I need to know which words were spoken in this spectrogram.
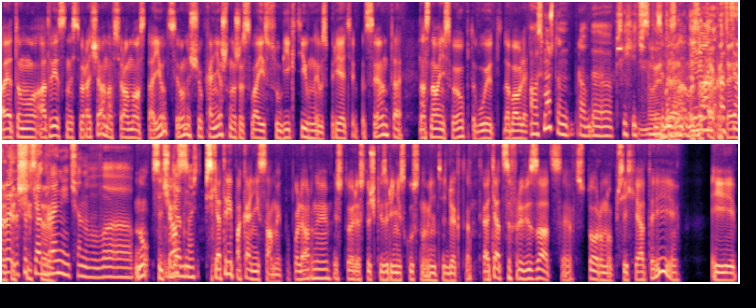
Поэтому ответственность врача, она все равно остается, и он еще, конечно же, свои субъективные восприятия пациента на основании своего опыта будет добавлять. А вас может он, правда, психически Ну, это- заболел? это Или он так, это- все, это все-таки чисто- ограничен в... Ну, сейчас Диагностика. психиатрия пока не самая популярная история с точки зрения искусственного интеллекта. Хотя цифровизация в сторону психиатрии и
